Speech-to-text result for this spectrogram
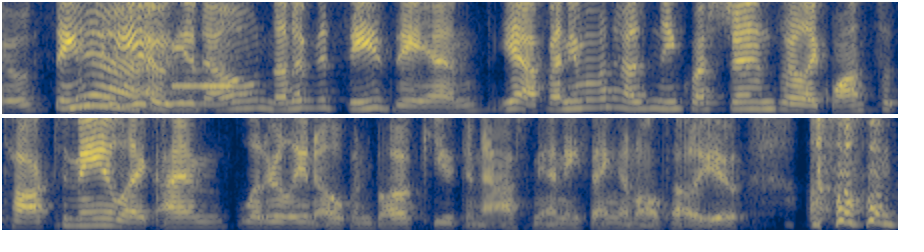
you. Same yeah. to you, you know, none of it's easy. And yeah, if anyone has any questions or like wants to talk to me, like I'm literally an open book. You can ask me anything and I'll tell you. Um,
